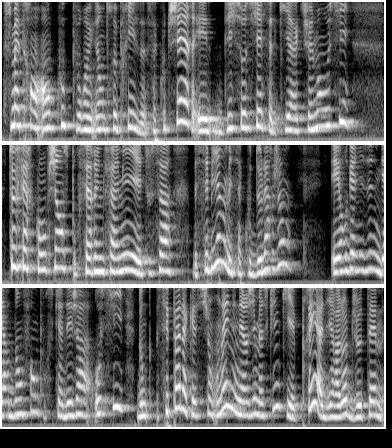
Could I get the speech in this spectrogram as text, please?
Se mettre en, couple pour une entreprise, ça coûte cher et dissocier celle qui y a actuellement aussi. Te faire confiance pour faire une famille et tout ça, ben c'est bien, mais ça coûte de l'argent et organiser une garde d'enfants pour ce qu'il y a déjà aussi. Donc c'est pas la question. On a une énergie masculine qui est prête à dire à l'autre je t'aime.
